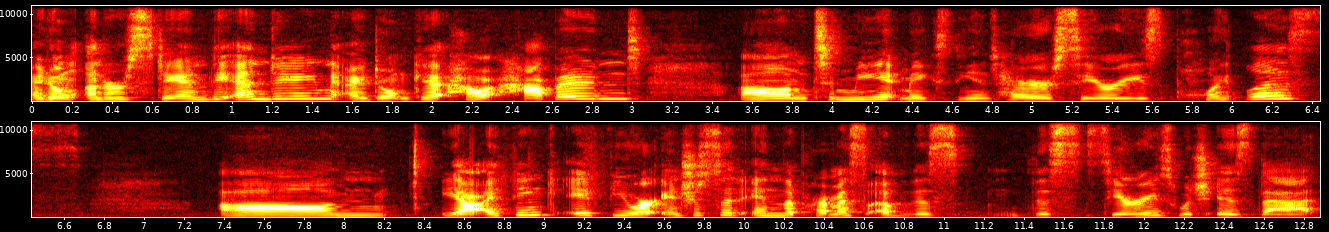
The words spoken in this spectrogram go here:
I don't understand the ending. I don't get how it happened. Um, to me, it makes the entire series pointless. Um, yeah, I think if you are interested in the premise of this this series, which is that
